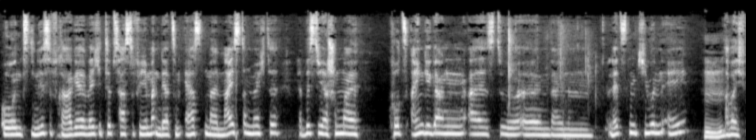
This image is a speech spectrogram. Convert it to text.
Und die nächste Frage, welche Tipps hast du für jemanden, der zum ersten Mal meistern möchte? Da bist du ja schon mal kurz eingegangen, als du äh, in deinem letzten QA. Mhm. Aber ich,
